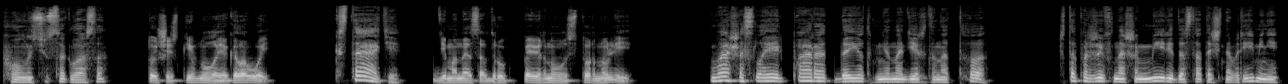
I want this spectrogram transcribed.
«Полностью согласна», — тотчас кивнула я головой. «Кстати», — Демонесса вдруг повернулась в сторону Ли, «ваша Слаэль пара дает мне надежду на то, что, пожив в нашем мире достаточно времени,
